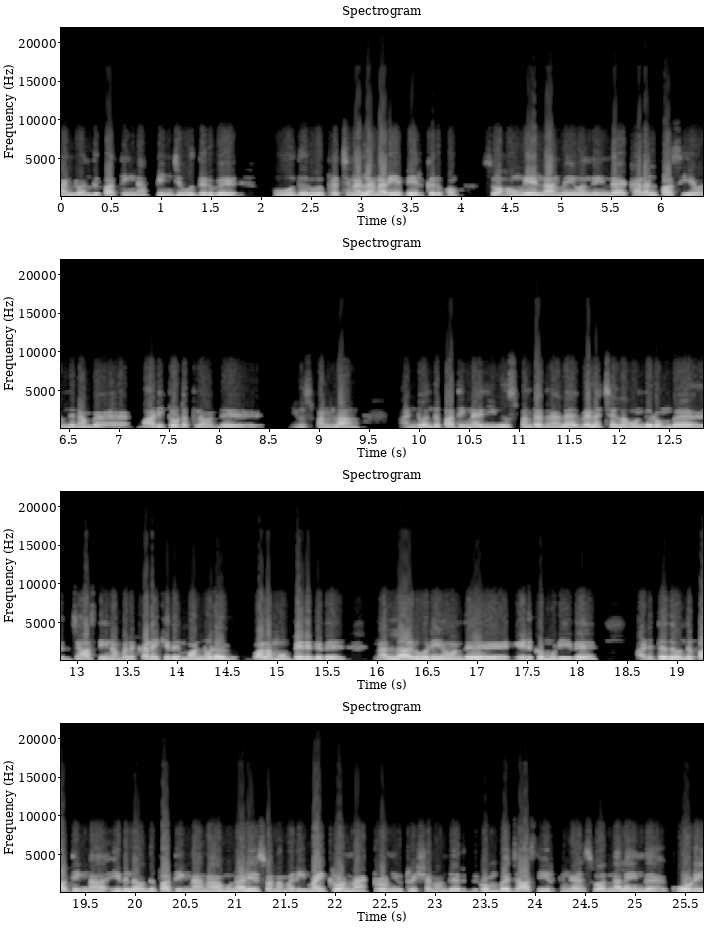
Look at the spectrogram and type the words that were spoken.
அண்ட் வந்து பார்த்தீங்கன்னா பிஞ்சு உதிர்வு பூ உதிர்வு பிரச்சனைலாம் நிறைய பேருக்கு இருக்கும். ஸோ அவங்க எல்லாருமே வந்து இந்த கடல் பாசியை வந்து நம்ம மாடி தோட்டத்தில் வந்து யூஸ் பண்ணலாம். அண்ட் வந்து பார்த்தீங்கன்னா இது யூஸ் பண்ணுறதுனால விளைச்சலும் வந்து ரொம்ப ஜாஸ்தி நம்மளுக்கு கிடைக்குது. மண்ணோட வளமும் பெருகுது. நல்ல அறுவடையும் வந்து எடுக்க முடியுது. அடுத்தது வந்து பாத்தீங்கன்னா இதுல வந்து பாத்தீங்கன்னா நான் முன்னாடியே சொன்ன மாதிரி மைக்ரோ அண்ட் மேக்ரோ நியூட்ரிஷன் வந்து ரொம்ப ஜாஸ்தி இருக்குங்க. ஸோ அதனால இந்த கோடை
